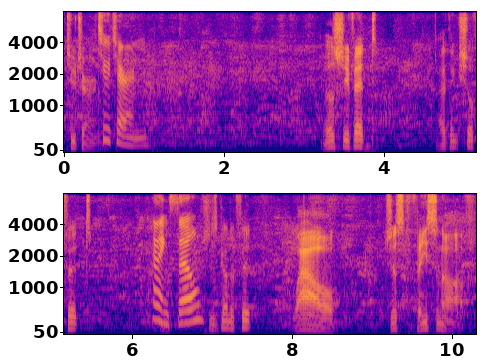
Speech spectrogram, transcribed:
Two turn. Two turn. Will she fit? I think she'll fit. I think so. She's going to fit. Wow. Just facing off.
